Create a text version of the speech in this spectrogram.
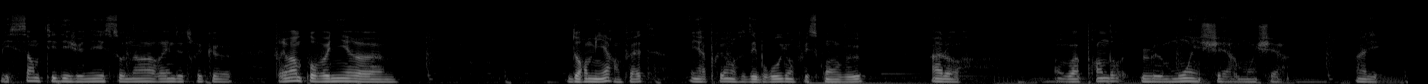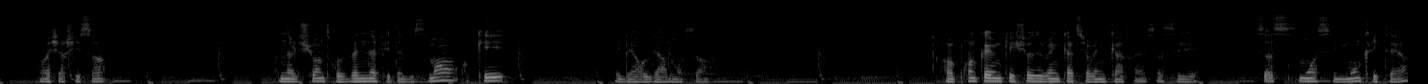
mais sans petit déjeuner, sauna, rien de truc. Euh, vraiment pour venir euh, dormir en fait. Et après on se débrouille, on fait ce qu'on veut. Alors, on va prendre le moins cher, moins cher. Allez, on va chercher ça. On a le choix entre 29 établissements, ok. Eh bien regarde-moi ça. On prend quand même quelque chose de 24 sur 24. Hein. Ça c'est, ça moi c'est mon critère.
